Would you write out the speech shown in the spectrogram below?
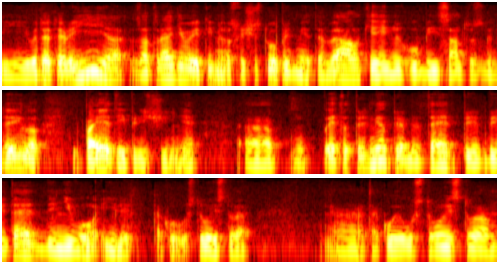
И вот эта рия затрагивает именно существо предмета. Валкейн губи сантус гдейло. И по этой причине э, этот предмет приобретает, приобретает для него или такое устройство, э, такое устройство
